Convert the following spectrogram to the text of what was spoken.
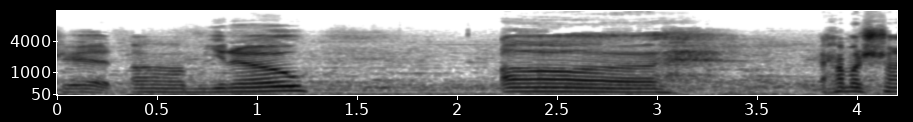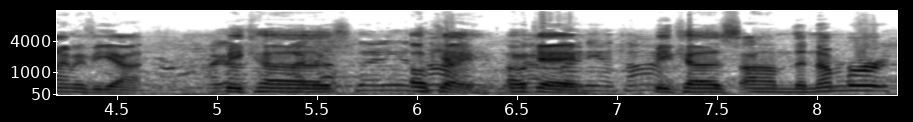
Shit. Um, you know, uh, how much time have you got? got- because I got plenty of okay, time. We got okay, plenty of time. because um, the number,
